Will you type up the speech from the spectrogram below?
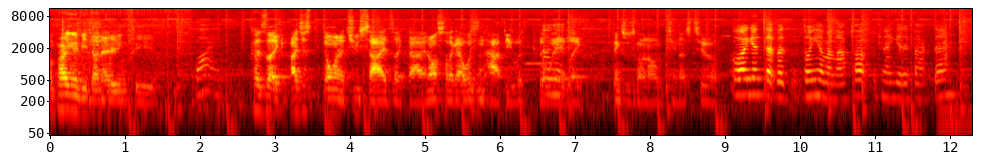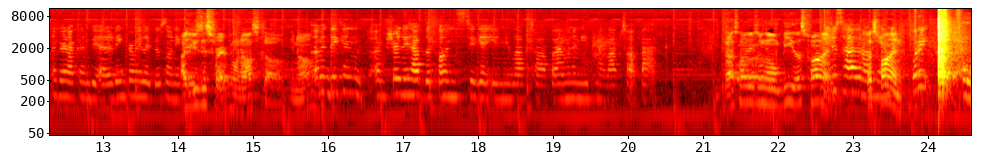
I'm probably gonna be done editing for you. Why? Cause like I just don't want to choose sides like that, and also like I wasn't happy with the way like things was going on between us too. Well, I get that, but don't you have my laptop? Can I get it back then? If you're not going to be editing for me, like, there's no need I for use this for everyone else though, you know. I mean, they can, I'm sure they have the funds to get you a new laptop, but I'm going to need my laptop back. That's how it's gonna be. That's You fine. just have it on That's hand. fine. What are you?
